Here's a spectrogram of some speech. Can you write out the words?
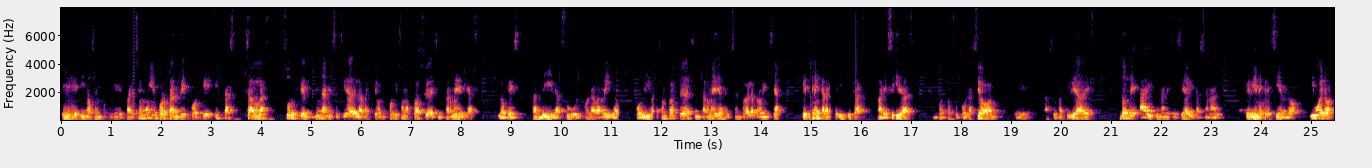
Eh, y nos eh, pareció muy importante porque estas charlas surgen de una necesidad de la región, porque somos todas ciudades intermedias, lo que es Tandil, Azul, o La Barriga, Bolívar, son todas ciudades intermedias del centro de la provincia que tienen características parecidas en cuanto a su población, eh, a sus actividades, donde hay una necesidad habitacional que viene creciendo. Y bueno,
